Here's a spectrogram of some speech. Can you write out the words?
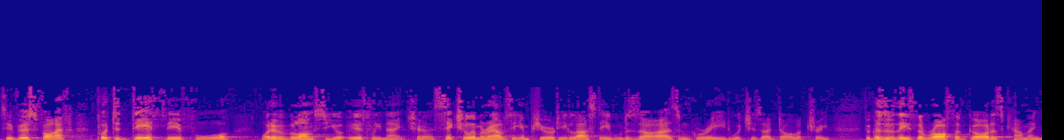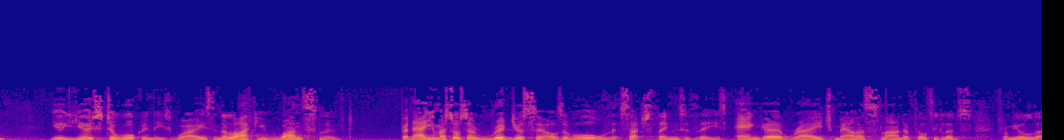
See, verse 5, put to death, therefore, whatever belongs to your earthly nature, sexual immorality, impurity, lust, evil desires, and greed, which is idolatry. Because of these, the wrath of God is coming. You used to walk in these ways in the life you once lived, but now you must also rid yourselves of all such things of these anger, rage, malice, slander, filthy lips from your li-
